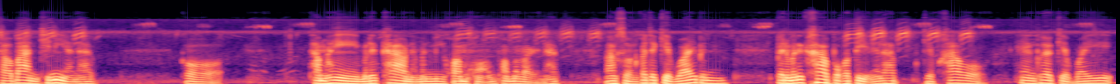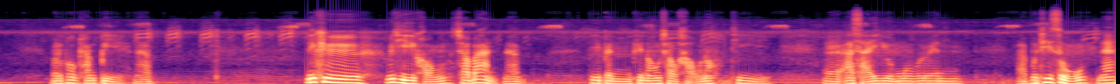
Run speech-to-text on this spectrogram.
ชาวบ้านที่นี่นะครับ ก็ทำให้เมล็ดข้าวเนี่ยมันมีความหอมความอร่อยนะครับ บางส่วนก็จะเก็บไว้เป็นเป็นเมล็ดข้าวปกตินี่แหละครับ เก็บข้าวแห้งเพื่อเก็บไว้บริโภคทั้งปีนะครับ นี่คือวิถีของชาวบ้านนะครับ ที่เป็นพี่น้องชาวเขาเนาะที่อาศัยอยู่บริเวณพื้นที่สูงนะ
